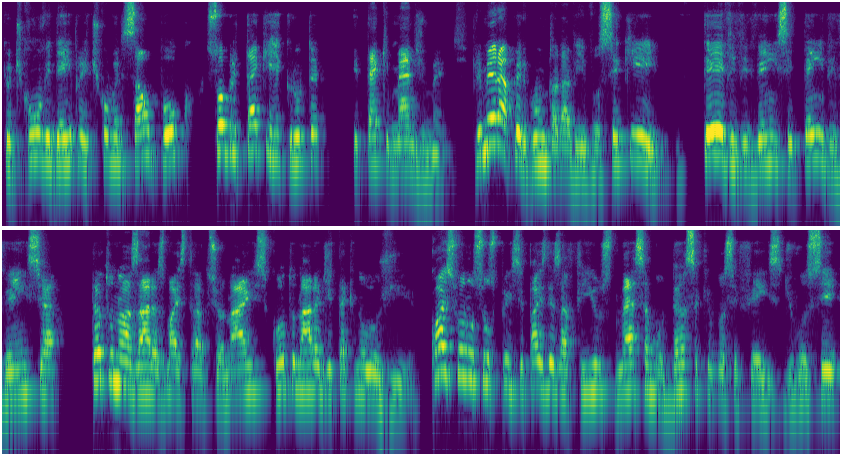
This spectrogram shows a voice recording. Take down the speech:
que eu te convidei para a gente conversar um pouco sobre Tech Recruiter e Tech Management. Primeira pergunta, Davi, você que teve vivência e tem vivência tanto nas áreas mais tradicionais quanto na área de tecnologia. Quais foram os seus principais desafios nessa mudança que você fez, de você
